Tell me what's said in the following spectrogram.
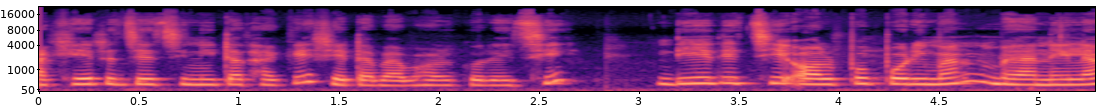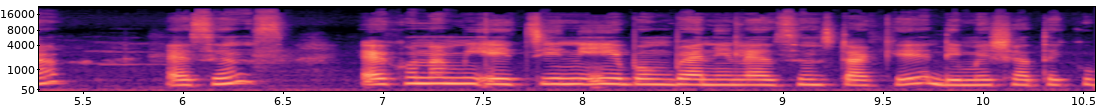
আখের যে চিনিটা থাকে সেটা ব্যবহার করেছি। দিয়ে দিচ্ছি অল্প পরিমাণ ভ্যানিলা এসেন্স। এখন আমি এই চিনি এবং ভ্যানিলা এসেন্সটাকে ডিমের সাথে খুব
